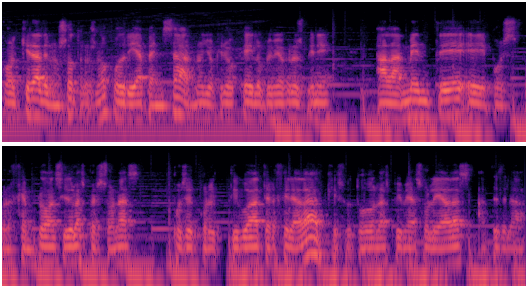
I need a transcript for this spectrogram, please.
cualquiera de nosotros ¿no? podría pensar, ¿no? yo creo que lo primero que nos viene a la mente, eh, pues por ejemplo, han sido las personas, pues el colectivo de la tercera edad, que sobre todo en las primeras oleadas antes de la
